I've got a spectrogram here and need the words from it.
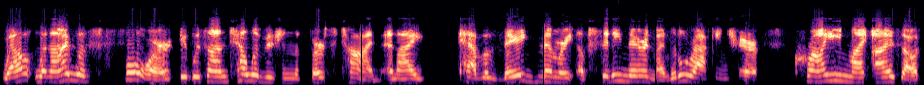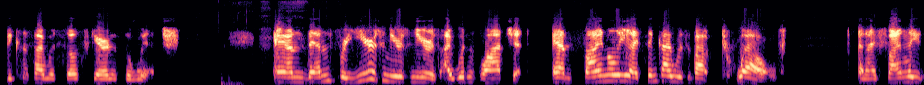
Well, when I was four, it was on television the first time, and I have a vague memory of sitting there in my little rocking chair, crying my eyes out because I was so scared of the witch. And then for years and years and years, I wouldn't watch it. And finally, I think I was about 12. And I finally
